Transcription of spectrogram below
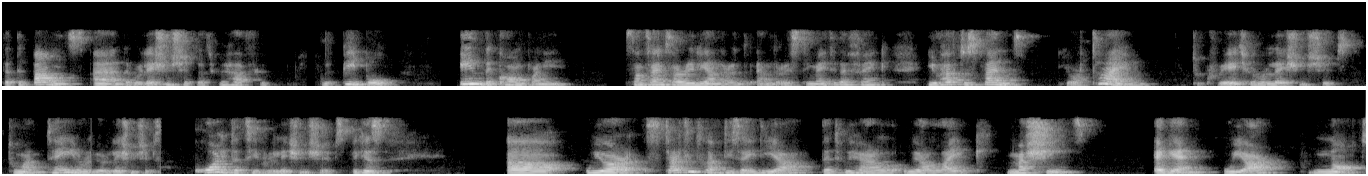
that the bonds and the relationship that we have with, with people in the company sometimes are really under, underestimated, I think. You have to spend your time to create your relationships, to maintain your relationships, qualitative relationships, because uh, we are starting to have this idea that we are we are like machines. Again, we are not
